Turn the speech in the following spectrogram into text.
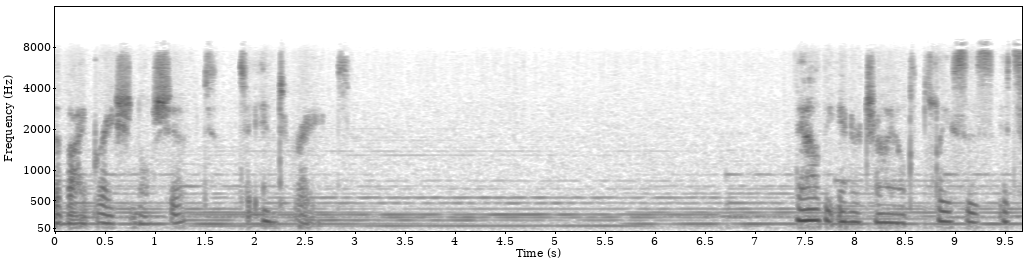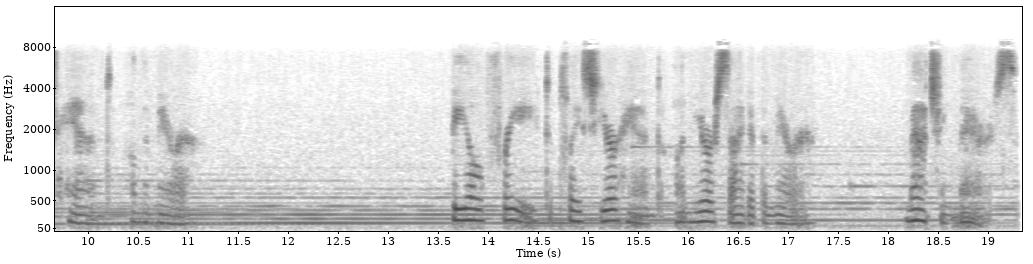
the vibrational shift to integrate. Now the inner child places its hand on the mirror. Feel free to place your hand on your side of the mirror, matching theirs.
